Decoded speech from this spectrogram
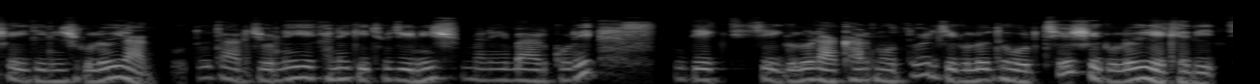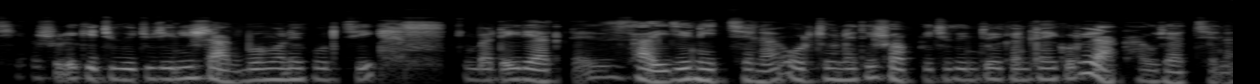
সেই জিনিসগুলোই রাখব। তো তার জন্যেই এখানে কিছু জিনিস মানে বার করে দেখছি যেগুলো রাখার মতো আর যেগুলো ধরছে সেগুলোই রেখে দিচ্ছি। আসলে কিছু কিছু জিনিস রাখব মনে করছি বাট এই র্যাকটা সাইজে নিচ্ছে না। ওর জন্যতে সব কিছু কিন্তু এখানটায় করে রাখাও যাচ্ছে না।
